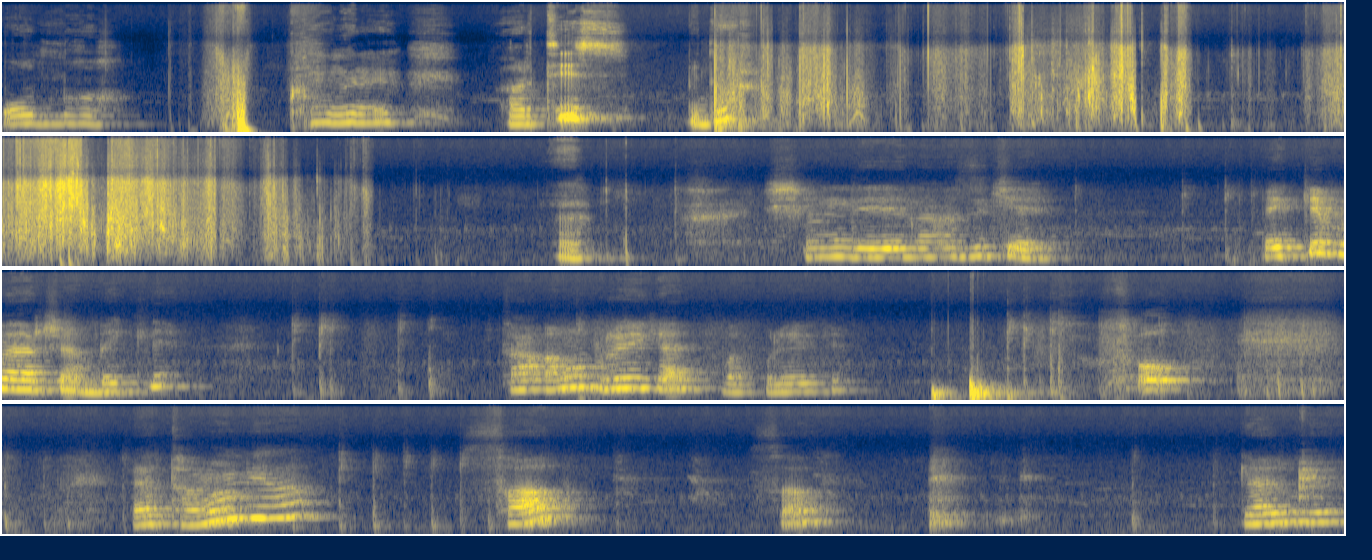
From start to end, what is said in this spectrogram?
Allah. Kamera. Artist. Bir dur. Heh. Şimdi Nazike. Bekle vereceğim. Bekle. Tamam ama buraya gel. Bak buraya gel. O. Ya tamam ya. Sal. Sal. Gel buraya.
